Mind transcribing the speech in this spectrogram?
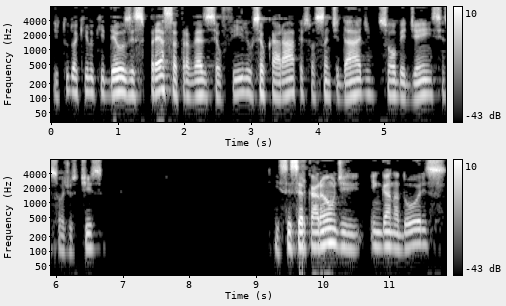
de tudo aquilo que Deus expressa através de seu filho, seu caráter, sua santidade, sua obediência, sua justiça. E se cercarão de enganadores.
